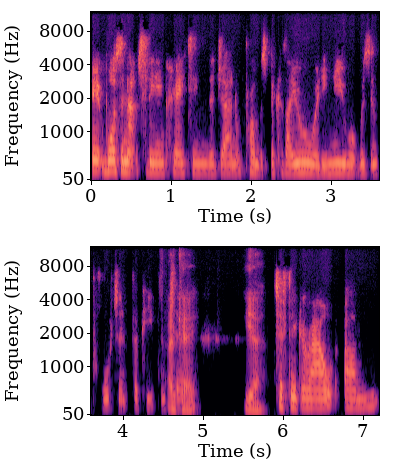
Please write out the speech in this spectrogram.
It wasn't actually in creating the journal prompts because I already knew what was important for people to okay. yeah to figure out. Um,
